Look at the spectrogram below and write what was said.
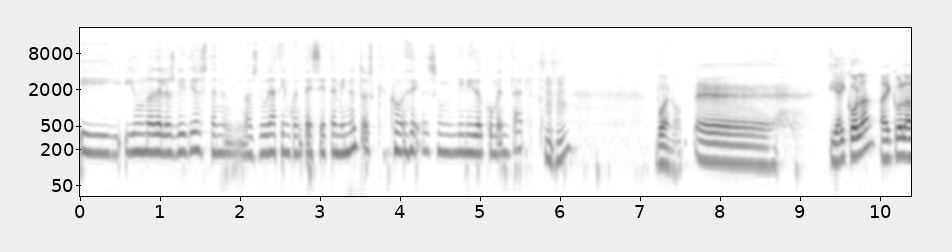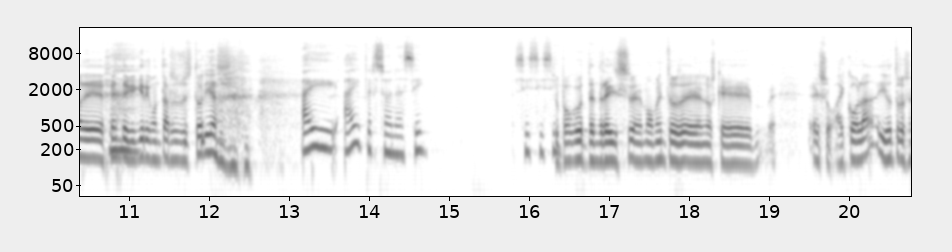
y, uno de los vídeos nos dura 57 minutos, que como digo, es un mini documental. Bueno, eh, ¿y hay cola? ¿Hay cola de gente que quiere contar sus historias? hay, hay personas, sí. Sí, sí, sí. Supongo que tendréis eh, momentos en los que eso, hay cola y otros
